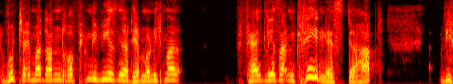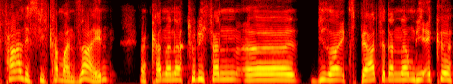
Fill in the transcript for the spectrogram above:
wurde ja immer dann darauf hingewiesen, ja, die haben noch nicht mal Ferngläser im Krähennest gehabt. Wie fahrlässig kann man sein? Dann kann dann natürlich dann äh, dieser Experte dann um die Ecke,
